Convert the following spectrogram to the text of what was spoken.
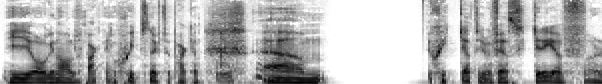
Ja. I originalförpackning. Skitsnyggt förpackat. Ja. Um, skickat till mig, för jag skrev för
